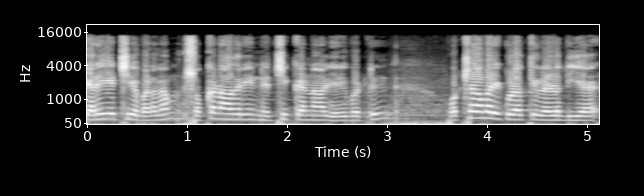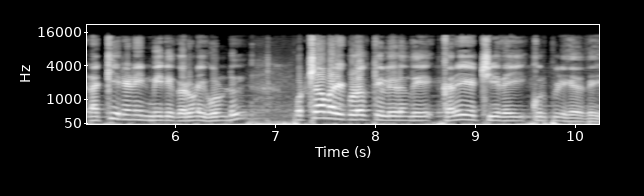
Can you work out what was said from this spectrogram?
கரையேற்றிய படலம் சொக்கநாதரின் நெற்றிக்கண்ணால் எரிபட்டு ஒற்றாமரை குளத்தில் எழுந்திய நக்கீரனின் மீது கருணை கொண்டு ஒற்றாமரை குளத்திலிருந்து கரையேற்றியதை குறிப்பிடுகிறது.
